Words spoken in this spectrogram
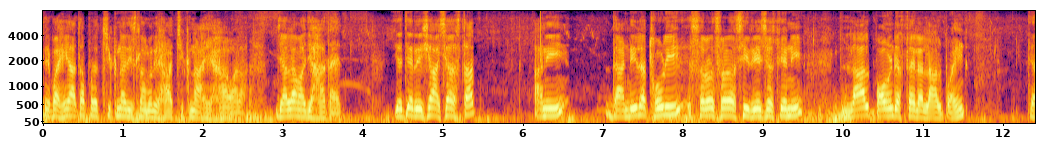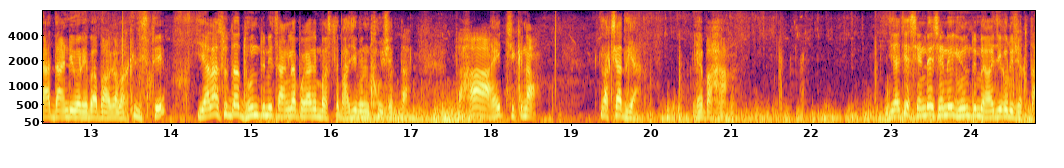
ते पहा हे आता परत चिकना दिसला मध्ये हा चिकना आहे हा वाला ज्याला माझे हात आहेत. याच्या रेषा अशा असतात आणि दांडीला थोडी सरळ सरळ अशी रेष असते आणि लाल पॉईंट असता याला लाल पॉईंट. त्या दांडीवर हे बा बागा बाकी दिसते यालासुद्धा धुवून तुम्ही चांगल्या प्रकारे मस्त भाजी बनवून खाऊ शकता. तर हा आहे चिकना. लक्षात घ्या. हे पहा. याचे शेंडे शेंडे घेऊन तुम्ही भाजी करू शकता.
